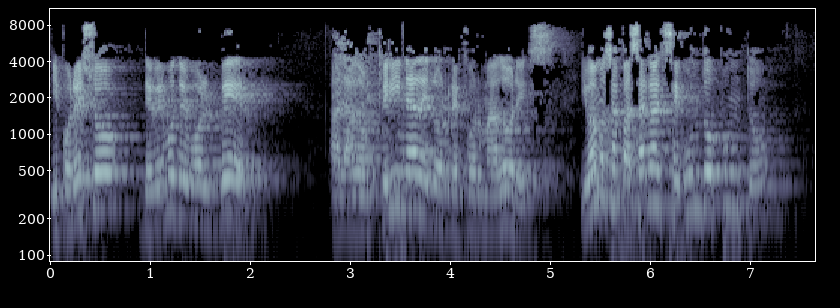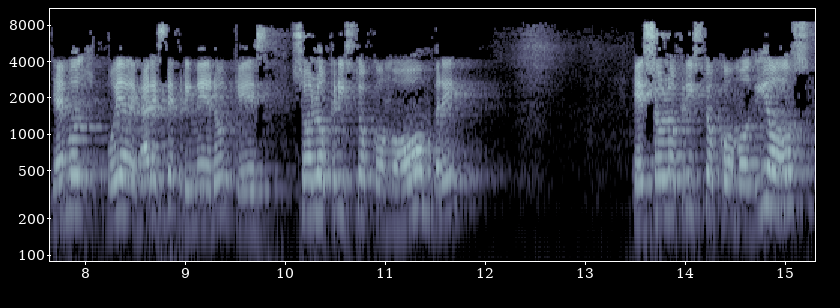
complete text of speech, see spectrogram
Y por eso debemos de volver a la doctrina de los reformadores. Y vamos a pasar al segundo punto. Ya hemos, voy a dejar este primero, que es solo Cristo como hombre. Es solo Cristo como Dios,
